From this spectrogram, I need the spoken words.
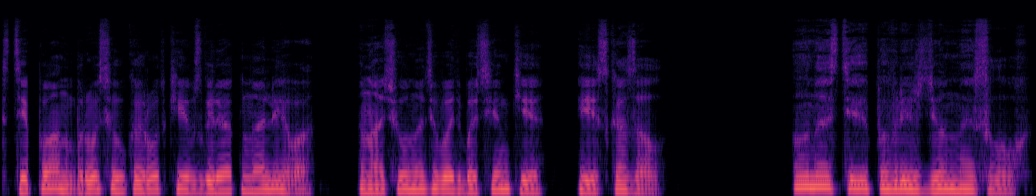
Степан бросил короткий взгляд налево, начал надевать ботинки и сказал. «У Насти поврежденный слух.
